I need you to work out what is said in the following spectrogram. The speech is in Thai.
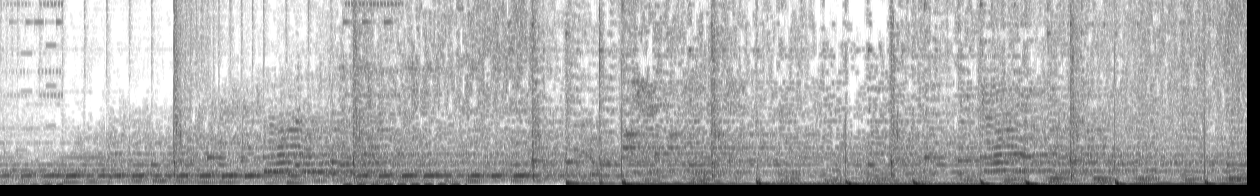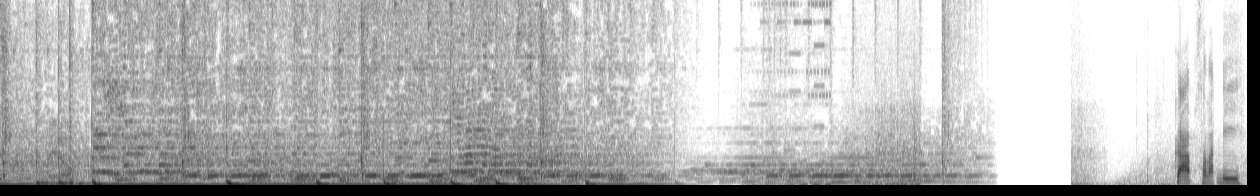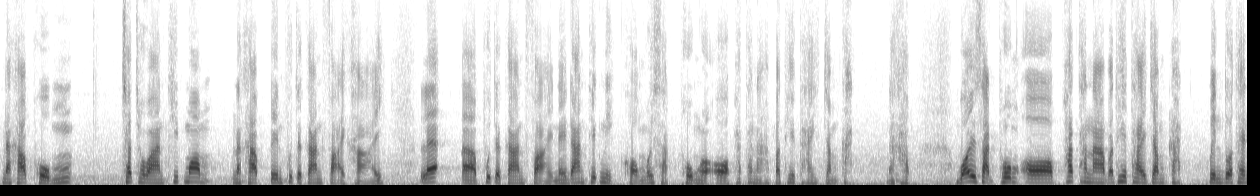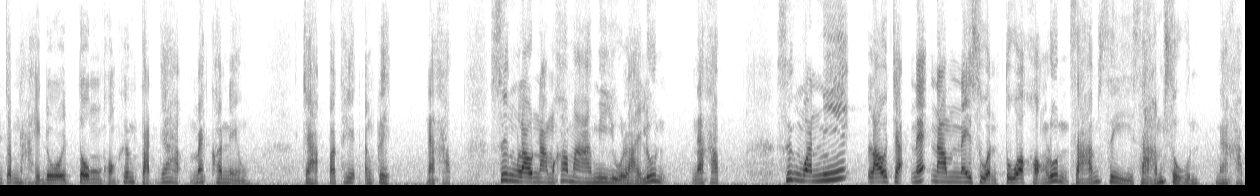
กราบสวัสดีนะครับผม ชัชวานทิพม่อมนะครับเป็นผู้จัดการฝ่ายขาย และผู้จัดการฝ่ายในด้านเทคนิคของบริษัทพงรอพัฒนาประเทศไทยจำกัดนะครับบริษัทพงอพัฒนาประเทศไทยจำกัด เป็นตัวแทนจำหน่ายโดยตรงของเครื่องตัดหญ้าแมคคาเนลจากประเทศอังกฤษนะครับซึ่งเรานำเข้ามามีอยู่หลายรุ่นนะครับซึ่งวันนี้เราจะแนะนำในส่วนตัวของรุ่น 3430 นะครับ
